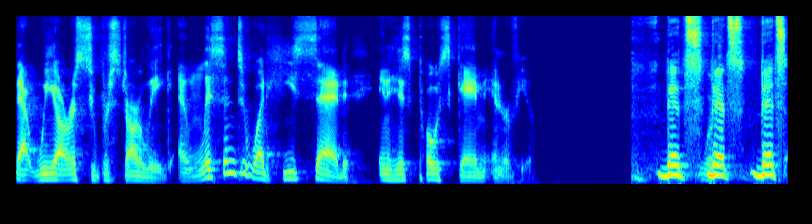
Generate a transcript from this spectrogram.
that we are a superstar league. And listen to what he said in his post game interview. That's that's that's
